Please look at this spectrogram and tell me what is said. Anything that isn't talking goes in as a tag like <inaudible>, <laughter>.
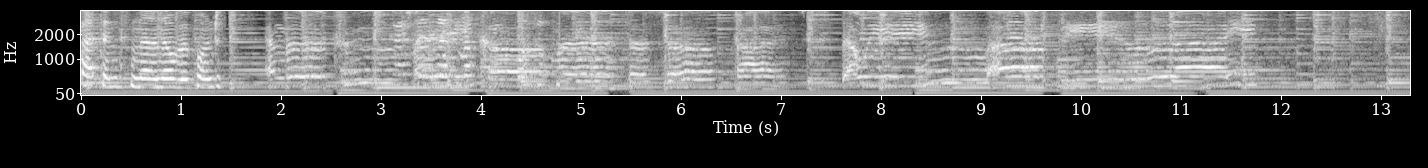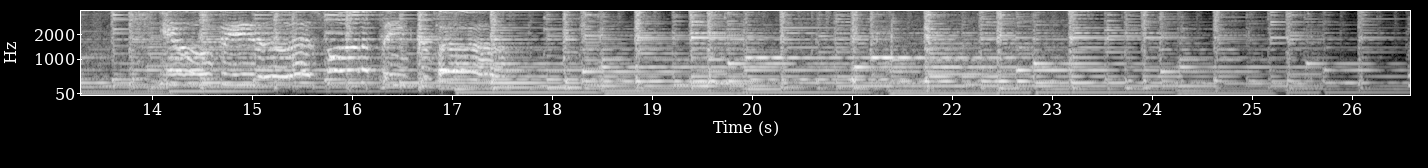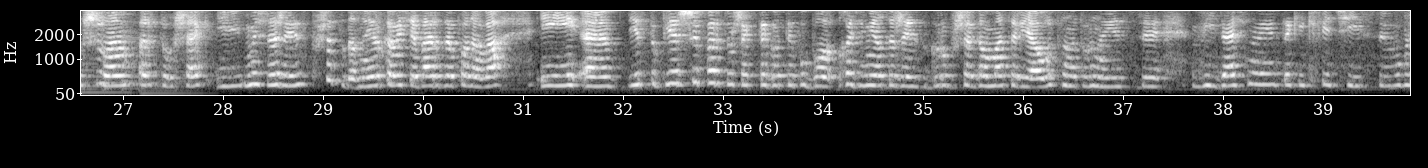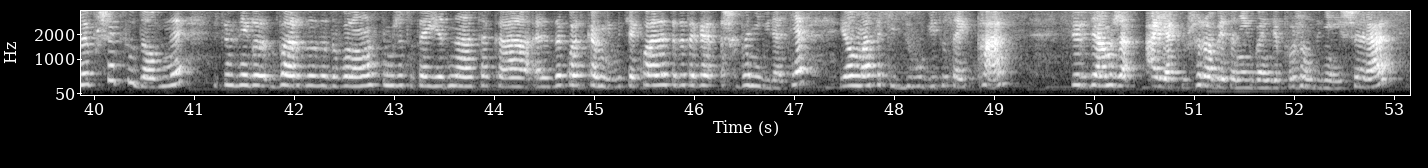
Patent na nowe pączki. Każdy z nas ma swój sposób. I myślę, że jest przecudowny. Jurkowi się bardzo podoba i e, jest to pierwszy fartuszek tego typu, bo chodzi mi o to, że jest z grubszego materiału, co na pewno jest y, widać. No jest taki kwiecisty, w ogóle przecudowny. Jestem z niego bardzo zadowolona z tym, że tutaj jedna taka e, zakładka mi uciekła, ale tego tak aż chyba nie widać, nie? I on ma taki długi tutaj pas. Stwierdziłam, że a jak już robię, to niech będzie porządniejszy raz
